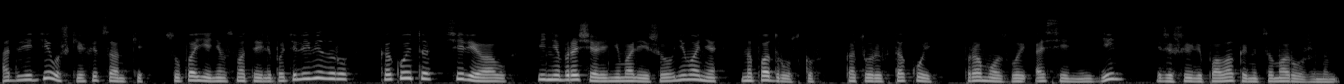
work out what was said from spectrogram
а две девушки-официантки с упоением смотрели по телевизору какой-то сериал и не обращали ни малейшего внимания на подростков, которые в такой промозглый осенний день решили полакомиться мороженым.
